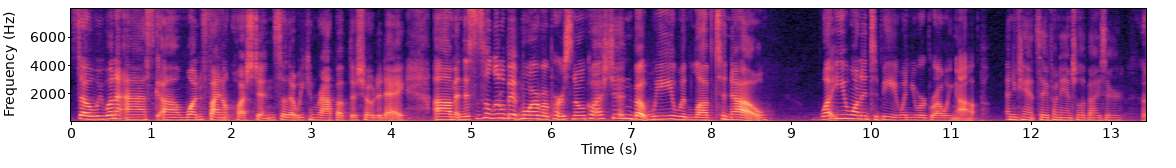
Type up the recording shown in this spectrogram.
So we want to ask um, one final question so that we can wrap up the show today. Um, and this is a little bit more of a personal question, but we would love to know what you wanted to be when you were growing up. And you can't say financial advisor.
